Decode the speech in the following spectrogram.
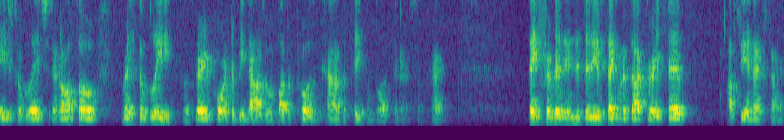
atrial fibrillation and also risk of bleeding. So it's very important to be knowledgeable about the pros and cons of taking blood thinners. Okay. Thank you for visiting the video segment of Dr. AFib. I'll see you next time.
